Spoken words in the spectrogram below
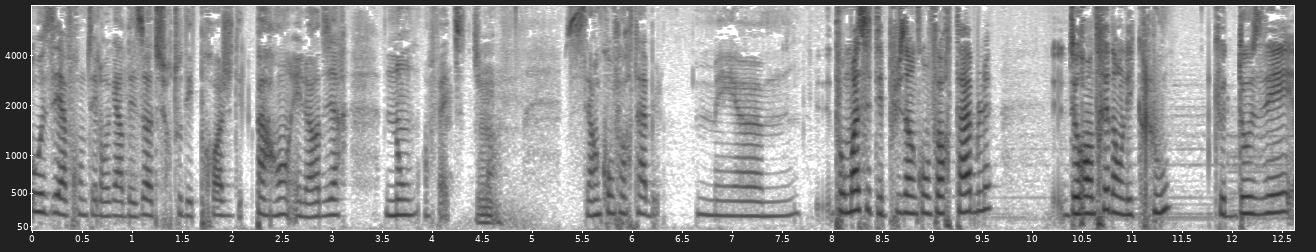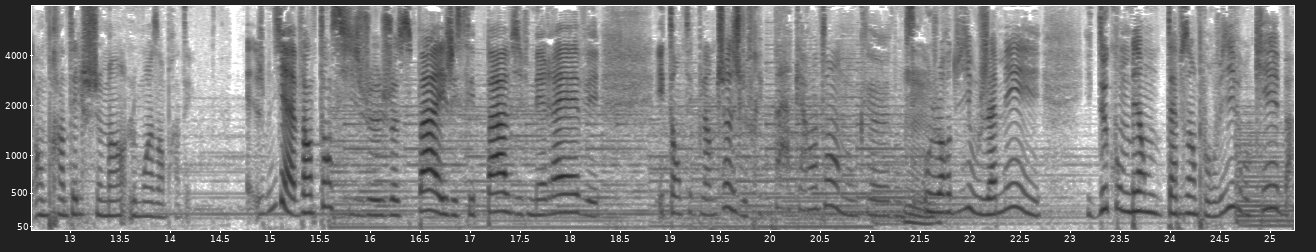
oser affronter le regard des autres, surtout des proches, des parents, et leur dire non en fait. Tu Mm. vois, c'est inconfortable. Mais euh, pour moi, c'était plus inconfortable de rentrer dans les clous que d'oser emprunter le chemin le moins emprunté. Je me dis, à 20 ans, si je j'ose pas et j'essaie pas vivre mes rêves et, et tenter plein de choses, je le ferai pas à 40 ans. Donc euh, donc c'est Mm. aujourd'hui ou jamais. Et, et de combien t'as besoin pour vivre, ok, bah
